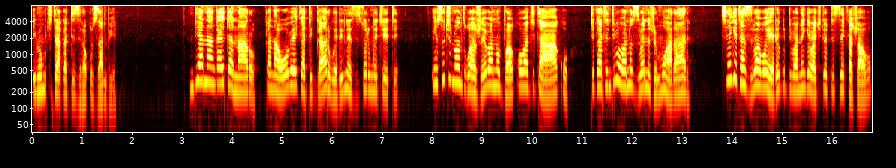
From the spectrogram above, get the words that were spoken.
imi muchiti akatizira kuzambia. Ndiani angaita nharo kana hove ikati garwe rine ziso rimwe chete? Isu tinonzwazve vanobvako vachiti haako tikati ndivo vanoziva nezvemuharare tinenge tazivavo here kuti vanenge vachitotiseka zvavo?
